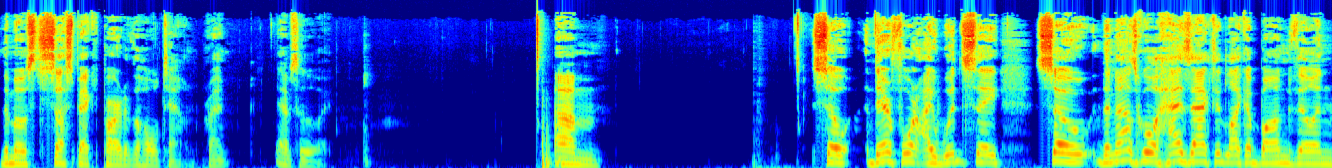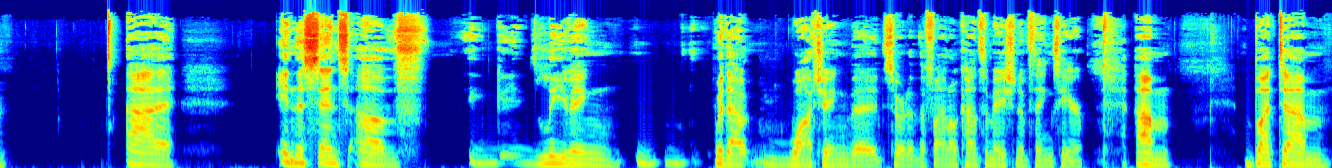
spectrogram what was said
the most suspect part of the whole town, right? Absolutely. Um, so therefore, I would say, so the Nazgul has acted like a Bond villain, uh, in the sense of leaving without watching the sort of the final consummation of things here. Um, but um,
